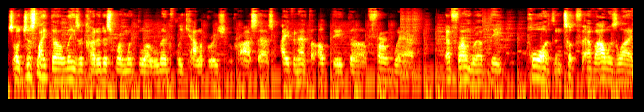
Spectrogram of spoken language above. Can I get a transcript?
So just like the laser cutter, this one went through a lengthy calibration process. I even had to update the firmware. That firmware update paused and took forever. I was like,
